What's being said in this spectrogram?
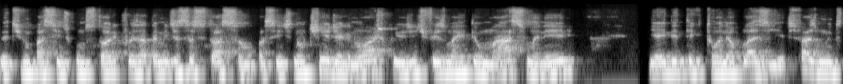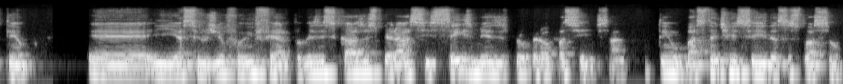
eu tive um paciente com história que foi exatamente essa situação. O paciente não tinha diagnóstico e a gente fez uma RTU máxima nele e aí detectou a neoplasia. Isso faz muito tempo. É, e a cirurgia foi um inferno. Talvez nesse caso eu esperasse seis meses para operar o paciente, sabe? tenho bastante receio dessa situação.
